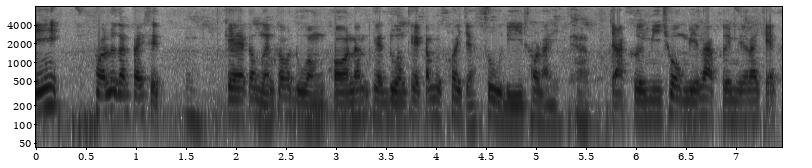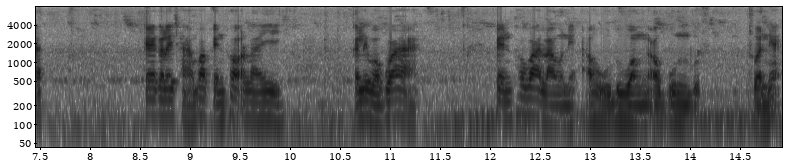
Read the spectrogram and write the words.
นี้พอเลิกกันไปเสร็จ อืม แกก็เหมือนกับว่าดวงพอนั้นแกดวงแกก็ไม่ค่อยจะสู้ดีเท่าไหร่ ครับจากเคยมีโชค มีลาภเคยมีอะไรแกก็แกก็เลยถามว่าเป็นเพราะอะไร ก็เลยบอกว่า เป็นเพราะว่าเราเนี่ย เอาดวงเอาบุญส่วนเนี้ย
